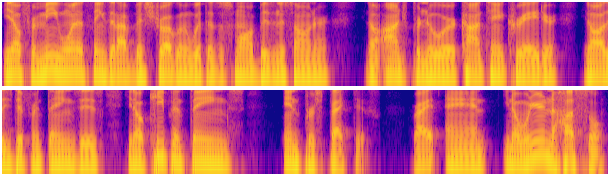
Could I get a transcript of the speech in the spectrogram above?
you know, for me, one of the things that I've been struggling with as a small business owner, you know, entrepreneur, content creator, you know, all these different things is, you know, keeping things in perspective, right? And you know, when you're in the hustle,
